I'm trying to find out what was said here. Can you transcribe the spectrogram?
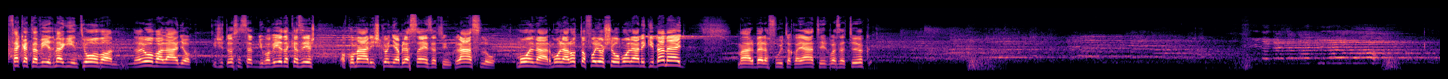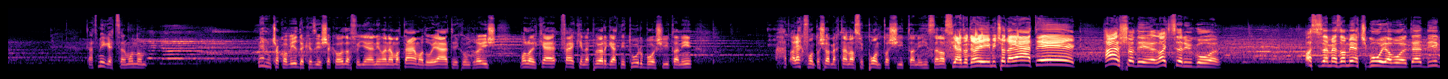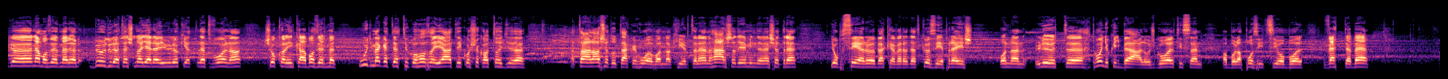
Fekete véd megint, jól van, na jól van lányok, kicsit összeszedjük a védekezést, akkor már is könnyebb lesz a helyzetünk. László, Molnár, Molnár ott a folyosó, Molnár neki bemegy, már belefújtak a játékvezetők, Tehát még egyszer mondom, nem csak a védekezésekre odafigyelni, hanem a támadó játékunkra is valahogy kell, fel kéne pörgetni, turbósítani. Hát a legfontosabb meg az, hogy pontosítani, hiszen azt jelenti, hogy micsoda játék! Hársadél, nagyszerű gól! Azt hiszem ez a meccs gólja volt eddig, nem azért, mert olyan bődületes nagy erejű lökét lett volna, sokkal inkább azért, mert úgy megetettük a hazai játékosokat, hogy hát talán azt se tudták, hogy hol vannak hirtelen. Hársadél minden esetre jobb szélről bekeveredett középre, és onnan lőtt, hát mondjuk így beállós gólt, hiszen abból a pozícióból vette be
